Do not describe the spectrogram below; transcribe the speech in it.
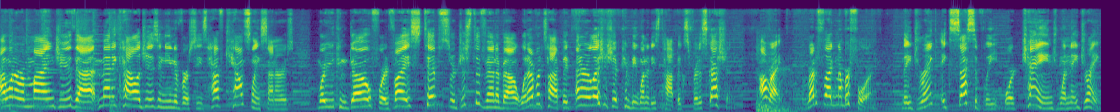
I want to remind you that many colleges and universities have counseling centers where you can go for advice, tips, or just to vent about whatever topic, and a relationship can be one of these topics for discussion. Alright, red flag number four they drink excessively or change when they drink.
